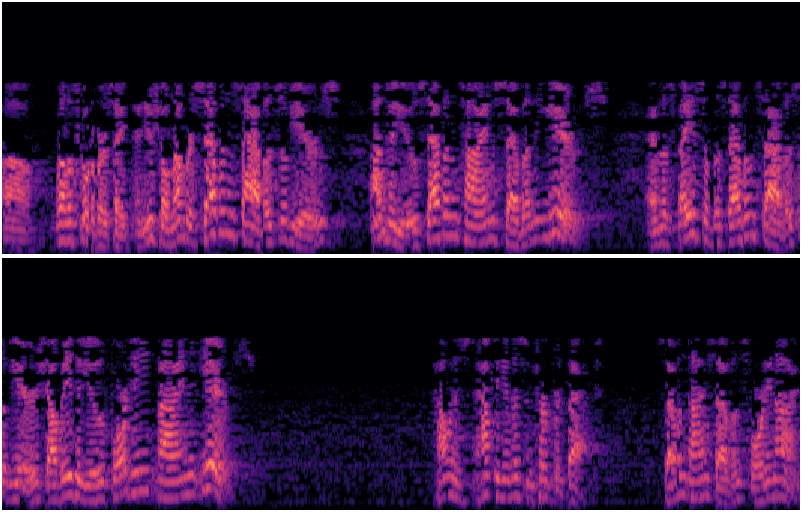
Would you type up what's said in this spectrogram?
uh, well, let's go to verse 8. And you shall number seven Sabbaths of years unto you seven times seven years. And the space of the seven Sabbaths of years shall be to you forty nine years. How is how can you misinterpret that? Seven times seven is forty-nine.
